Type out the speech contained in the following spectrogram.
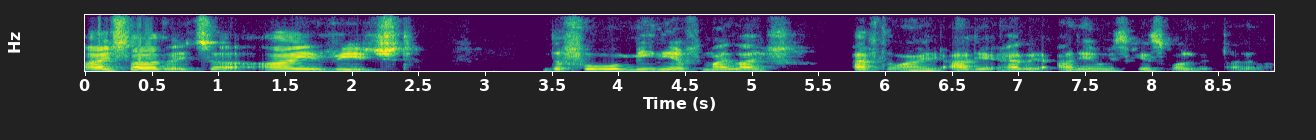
I thought it's uh, I reached the full meaning of my life after I had an audience with His Holiness Dalai Lama.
